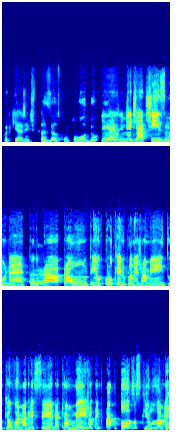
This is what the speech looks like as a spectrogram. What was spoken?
porque a gente fica ansioso com tudo. É, e a o gente... imediatismo, né? Tudo é... pra, pra ontem. Eu coloquei no planejamento que eu vou emagrecer, daqui a um mês já tem que estar com todos os quilos a menos.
